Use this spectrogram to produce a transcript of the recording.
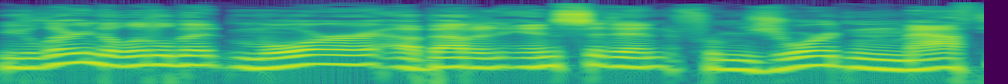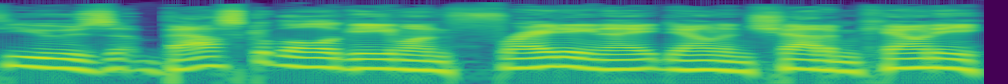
We learned a little bit more about an incident from Jordan Matthews' basketball game on Friday night down in Chatham County.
